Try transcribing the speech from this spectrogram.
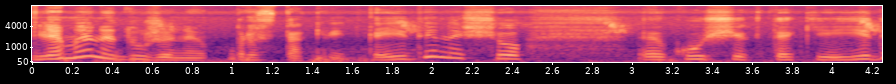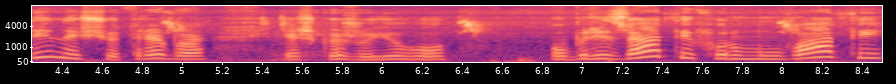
Для мене дуже непроста квітка. Єдине, що е, кущик такий, єдине, що треба, я ж кажу, його обрізати, формувати.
